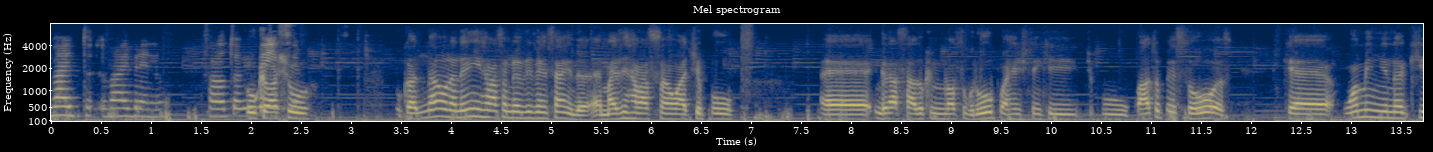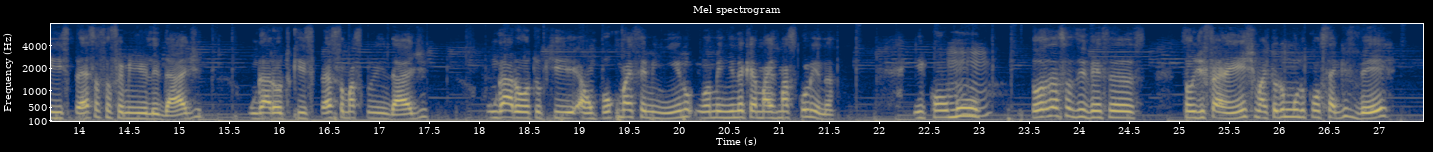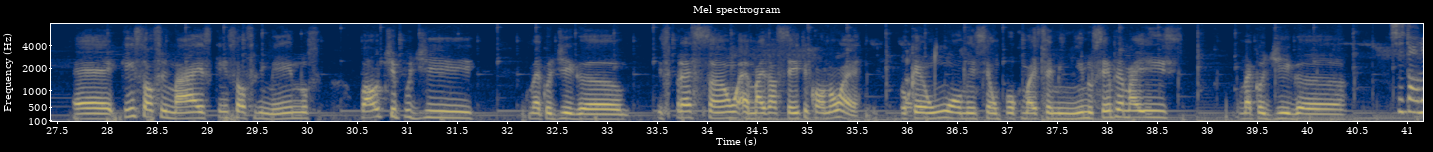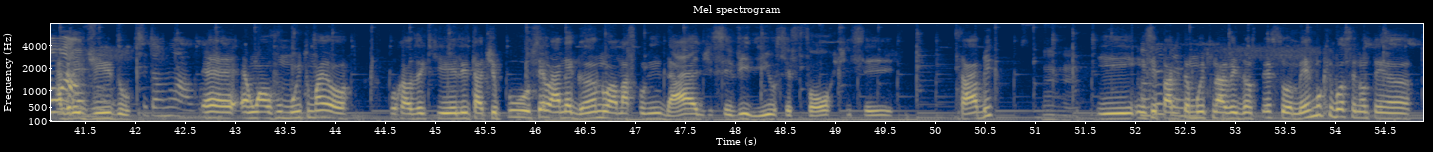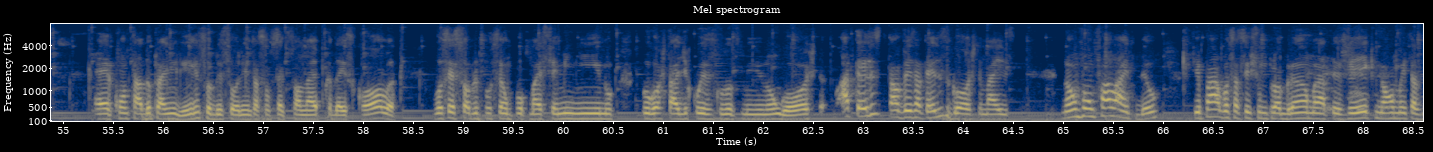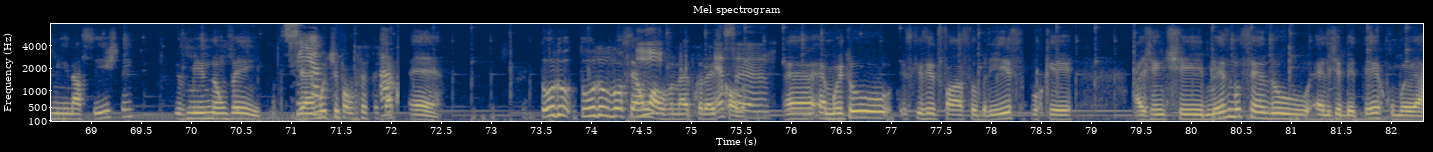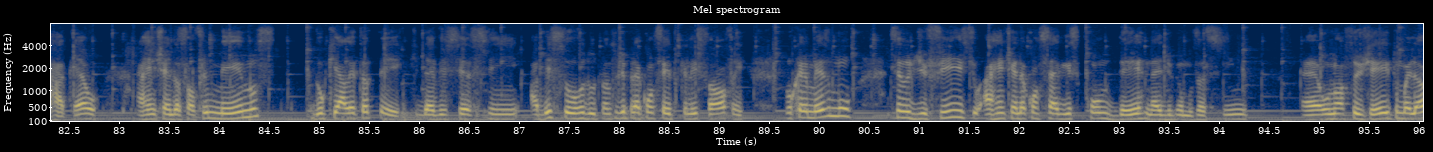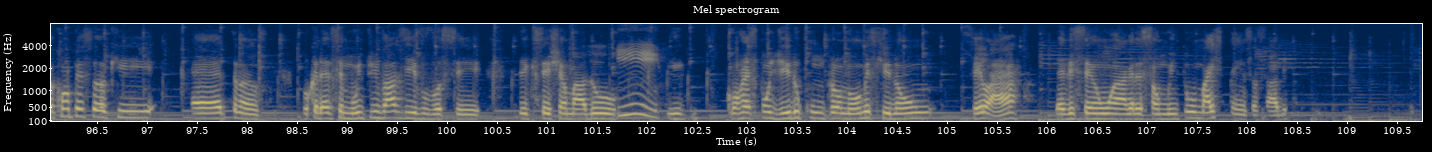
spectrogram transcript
Vai, tu- vai, Breno. Fala a tua vivência. O que eu acho. o que- Não, não é nem em relação à minha vivência ainda. É mais em relação a, tipo. É engraçado que no nosso grupo a gente tem que, tipo, quatro pessoas, que é uma menina que expressa sua feminilidade, um garoto que expressa sua masculinidade, um garoto que é um pouco mais feminino e uma menina que é mais masculina. E como Uhum. todas essas vivências são diferentes, mas todo mundo consegue ver é, quem sofre mais, quem sofre menos, qual tipo de, como é que eu diga, expressão é mais aceita e qual não é. Porque um homem ser um pouco mais feminino sempre é mais, como é que eu diga, Se torna um agredido. alvo. Se torna um alvo. é, é um alvo muito maior. Por causa que ele tá, tipo, sei lá, negando a masculinidade, ser viril, ser forte, ser. Sabe? Uhum. E Com isso impacta muito na vida das pessoas. Mesmo que você não tenha é, contado pra ninguém sobre sua orientação sexual na época da escola, você sofre por ser um pouco mais feminino, por gostar de coisas que os outros meninos não gostam. Até eles, talvez até eles gostem, mas não vão falar, entendeu? Tipo, ah, você assiste um programa na TV que normalmente as meninas assistem e os meninos não veem. Sim, é a- motivo pra você fechar. É. Tudo, tudo você é um E alvo na época da escola. Essa, É, é muito esquisito falar sobre isso, porque a gente, mesmo sendo LGBT, como eu e a Raquel, a gente ainda sofre menos do que a letra T, que deve ser assim absurdo o tanto de preconceito que eles sofrem, porque mesmo sendo difícil, a gente ainda consegue esconder, né, digamos assim, é, o nosso jeito melhor que uma pessoa que é trans, porque deve ser muito invasivo você ter que ser chamado e correspondido com pronomes que não, sei lá, deve ser uma agressão muito mais tensa, sabe?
